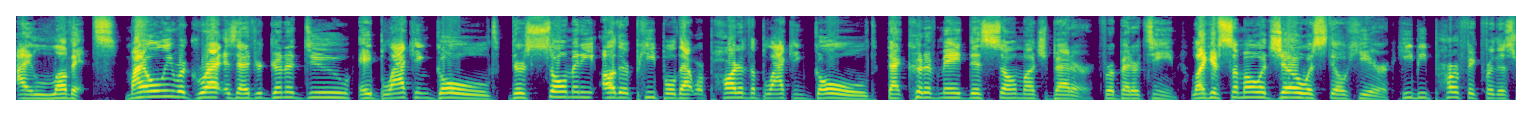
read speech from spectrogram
I love it. My only regret is that if you're going to do a black and gold, there's so many other people that were were part of the black and gold that could have made this so much better for a better team. Like if Samoa Joe was still here, he'd be perfect for this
